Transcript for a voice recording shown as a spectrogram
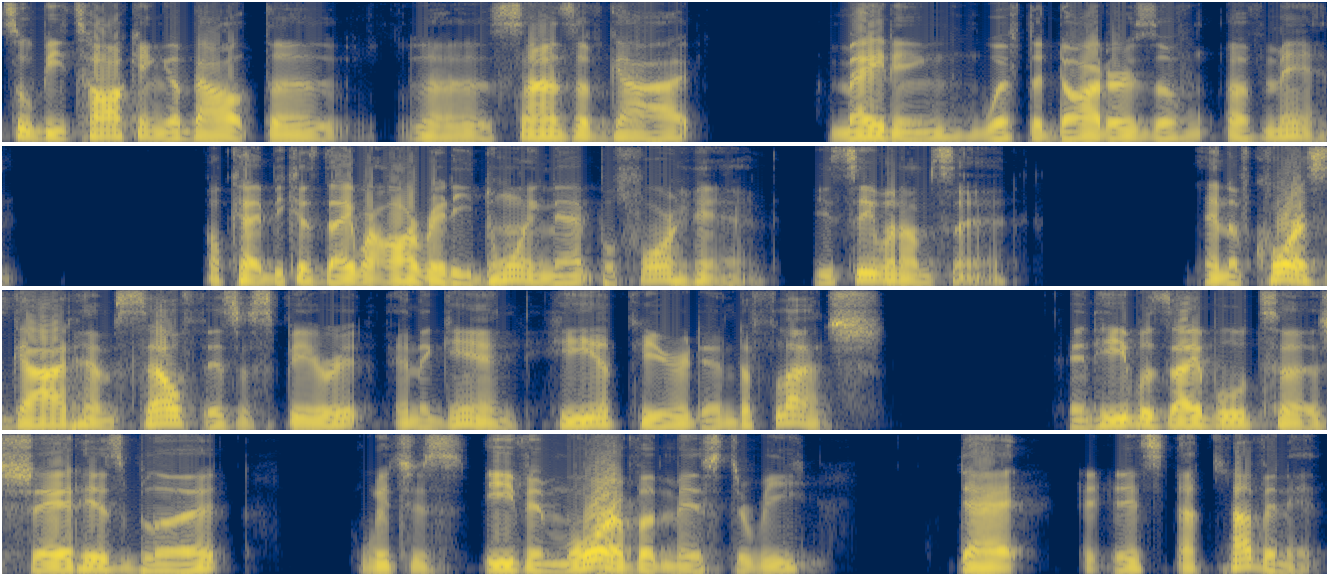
to be talking about the, the sons of God mating with the daughters of, of men. Okay, because they were already doing that beforehand. You see what I'm saying? And of course, God Himself is a spirit. And again, He appeared in the flesh. And He was able to shed His blood, which is even more of a mystery that it's a covenant,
